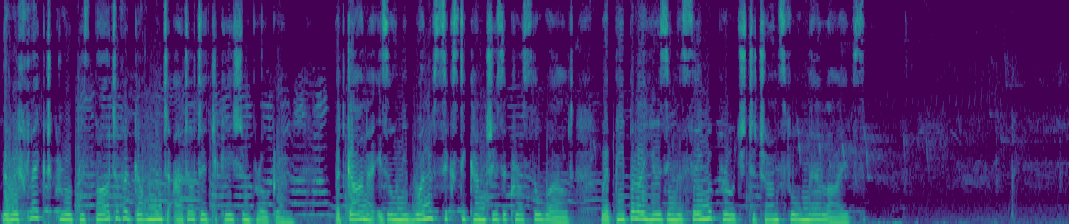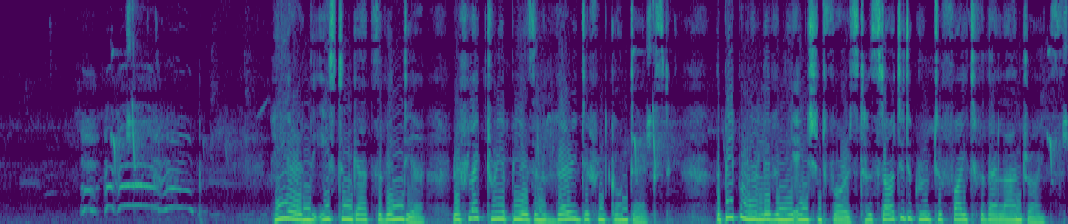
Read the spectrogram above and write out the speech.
the Reflect Group is part of a government adult education program. But Ghana is only one of 60 countries across the world where people are using the same approach to transform their lives. Here in the eastern Ghats of India, Reflect reappears in a very different context. The people who live in the ancient forest have started a group to fight for their land rights.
